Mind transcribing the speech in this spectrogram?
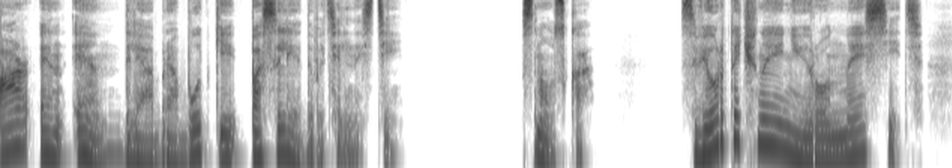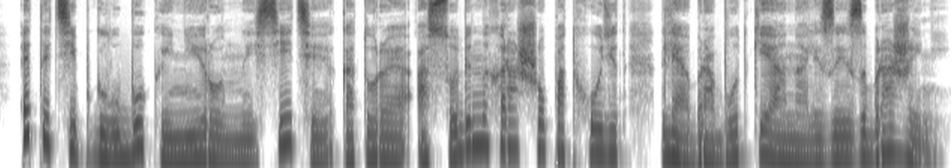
RNN, для обработки последовательностей. Сноска. Сверточная нейронная сеть это тип глубокой нейронной сети, которая особенно хорошо подходит для обработки и анализа изображений.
